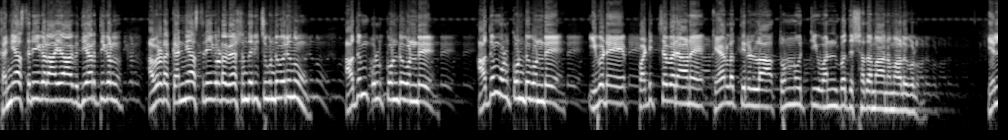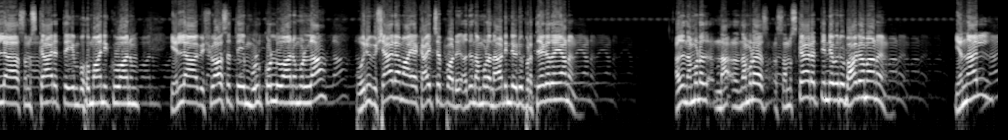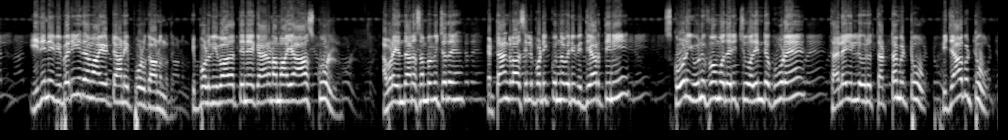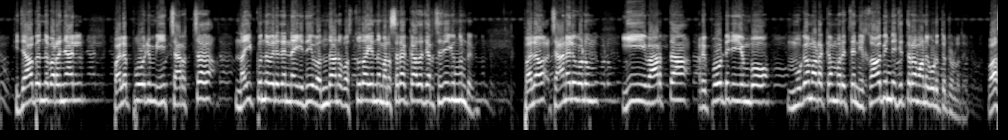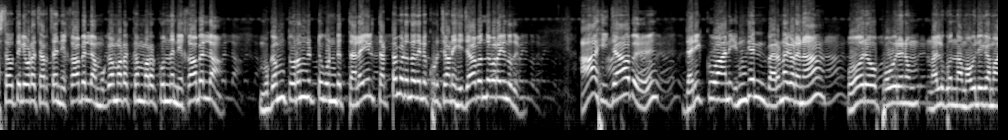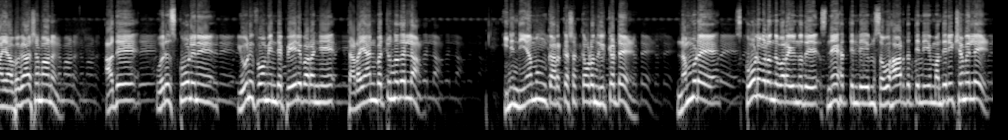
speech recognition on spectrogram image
കന്യാസ്ത്രീകളായ വിദ്യാർത്ഥികൾ അവരുടെ കന്യാസ്ത്രീകളുടെ വേഷം ധരിച്ചു കൊണ്ടുവരുന്നു അതും ഉൾക്കൊണ്ടുകൊണ്ട് അതും ഉൾക്കൊണ്ടുകൊണ്ട് ഇവിടെ പഠിച്ചവരാണ് കേരളത്തിലുള്ള തൊണ്ണൂറ്റി ഒൻപത് ശതമാനം ആളുകളും. എല്ലാ സംസ്കാരത്തെയും ബഹുമാനിക്കുവാനും എല്ലാ വിശ്വാസത്തെയും ഉൾക്കൊള്ളുവാനുമുള്ള ഒരു വിശാലമായ കാഴ്ചപ്പാട് അത് നമ്മുടെ നാടിന്റെ ഒരു പ്രത്യേകതയാണ്. അത് നമ്മുടെ നമ്മുടെ സംസ്കാരത്തിന്റെ ഒരു ഭാഗമാണ്. എന്നാൽ ഇതിന് വിപരീതമായിട്ടാണ് ഇപ്പോൾ കാണുന്നത്. ഇപ്പോൾ വിവാദത്തിന് കാരണമായ ആ സ്കൂൾ അവിടെ എന്താണ് സംഭവിച്ചത്? എട്ടാം ക്ലാസ്സിൽ പഠിക്കുന്ന ഒരു വിദ്യാർത്ഥിനി സ്കൂൾ യൂണിഫോം ധരിച്ചു അതിന്റെ കൂടെ തലയിൽ ഒരു തട്ടമിട്ടു ഹിജാബ് ഇട്ടു ഹിജാബ് എന്ന് പറഞ്ഞാൽ പലപ്പോഴും ഈ ചർച്ച നയിക്കുന്നവർ തന്നെ ഇത് എന്താണ് വസ്തുത എന്ന് മനസ്സിലാക്കാതെ ചർച്ച ചെയ്യുന്നുണ്ട്. പല ചാനലുകളും ഈ വാർത്ത റിപ്പോർട്ട് ചെയ്യുമ്പോൾ മുഖമടക്കം മറിച്ച നിഖാബിന്റെ ചിത്രമാണ് കൊടുത്തിട്ടുള്ളത്. വാസ്തവത്തിൽ ഇവിടെ ചർച്ച നിഖാബല്ല മുഖമടക്കം മറക്കുന്ന നിഖാബല്ല. മുഖം തുറന്നിട്ടുകൊണ്ട് തലയിൽ തട്ടമിടുന്നതിനെ കുറിച്ചാണ് ഹിജാബ് എന്ന് പറയുന്നത്. ആ ഹിജാബ് ധരിക്കുവാൻ ഇന്ത്യൻ ഭരണഘടന ഓരോ പൗരനും നൽകുന്ന മൗലികമായ അവകാശമാണ്. അത് ഒരു സ്കൂളിന് യൂണിഫോമിന്റെ പേര് പറഞ്ഞ് തടയാൻ പറ്റുന്നതല്ല. ഇനി നിയമം കർക്കശക്കവിടെ നിൽക്കട്ടെ. നമ്മുടെ സ്കൂളുകൾ എന്ന് പറയുന്നത് സ്നേഹത്തിന്റെയും സൗഹാർദ്ദത്തിന്റെയും അന്തരീക്ഷമല്ലേ?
